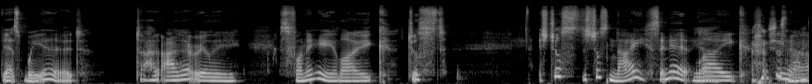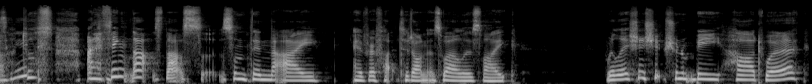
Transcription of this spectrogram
Yeah, it's weird. I, I don't really. It's funny. Like, just. It's just, it's just nice, isn't it? Yeah. Like, It's just know, nice. Just, and I think that's that's something that I have reflected on as well. Is like, relationships shouldn't be hard work.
